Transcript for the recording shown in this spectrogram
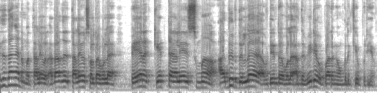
இதுதாங்க நம்ம தலைவர். அதாவது தலைவர் சொல்கிற போல பேரை கேட்டாலே சும்மா அதிருது இல்லை அப்படின்ற போல அந்த வீடியோவை பாருங்கள் உங்களுக்கே புரியும்.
